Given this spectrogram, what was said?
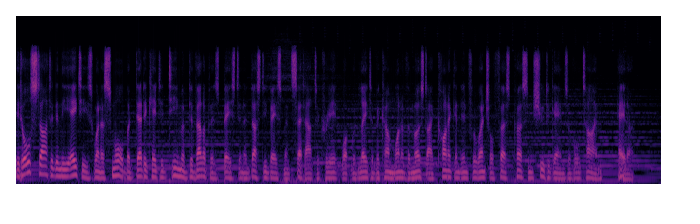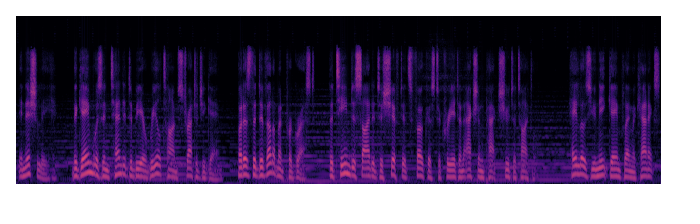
It all started in the 80s when a small but dedicated team of developers based in a dusty basement set out to create what would later become one of the most iconic and influential first person shooter games of all time Halo. Initially, the game was intended to be a real time strategy game, but as the development progressed, the team decided to shift its focus to create an action packed shooter title. Halo's unique gameplay mechanics,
